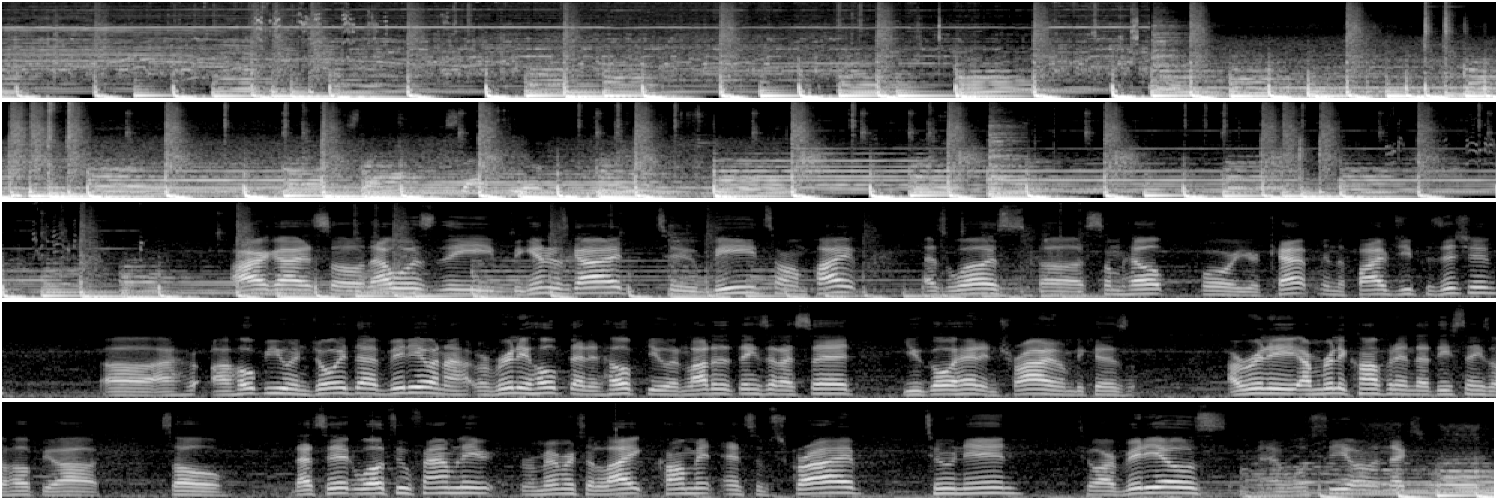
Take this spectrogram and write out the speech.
All right guys, so that was the beginner's guide to beads on pipe, as well as uh, some help for your cap in the 5G position. Uh, I, I, hope you enjoyed that video and I really hope that it helped you. And a lot of the things that I said, you go ahead and try them because I really, I'm really confident that these things will help you out. So that's it, WeldTube family. Remember to like, comment, and subscribe. Tune in to our videos and we'll see you on the next one.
